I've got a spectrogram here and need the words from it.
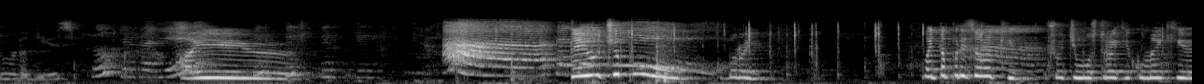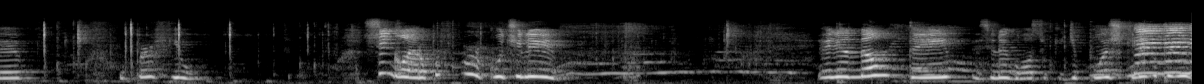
Na verdade, esse. Aí. Tem o tipo. Pera aí. Vai estar aparecendo aqui. Eu te mostrar aqui como é que é o perfil. Sim, galera, perfil do Orkut, ele. Ele não tem esse negócio aqui. Depois que nem no Pinguim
